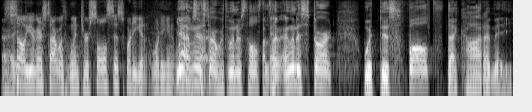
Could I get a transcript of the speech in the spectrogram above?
All right. So you're going to start with winter solstice. What are you going? What are you going? Yeah, I'm going to start with winter solstice. Okay. I'm, I'm going to start with this false dichotomy,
